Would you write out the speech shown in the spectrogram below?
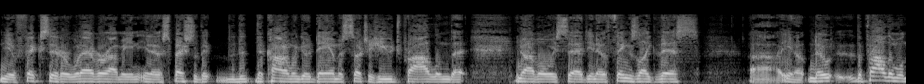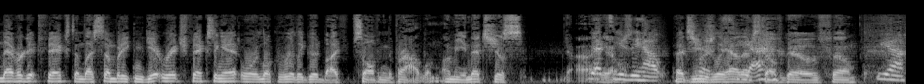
you know fix it or whatever. I mean, you know, especially the the, the Conowingo Dam is such a huge problem that you know I've always said, you know, things like this. Uh, you know, no, the problem will never get fixed unless somebody can get rich fixing it or look really good by solving the problem. I mean, that's just uh, That's you know, usually how that's usually works, how that yeah. stuff goes. So Yeah.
